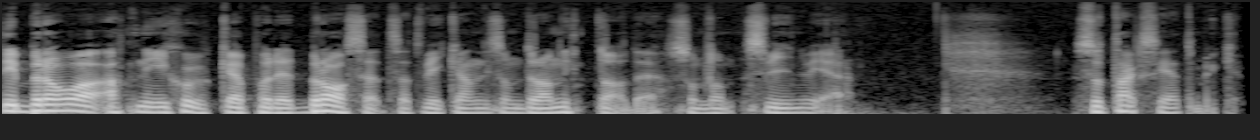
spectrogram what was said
det är bra att ni är sjuka på ett bra sätt så att vi kan liksom dra nytta av det som de svin vi är. Så tack så jättemycket.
